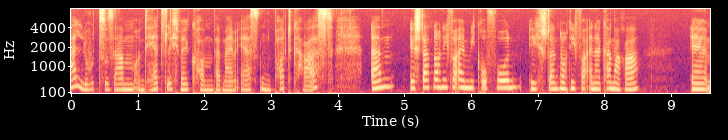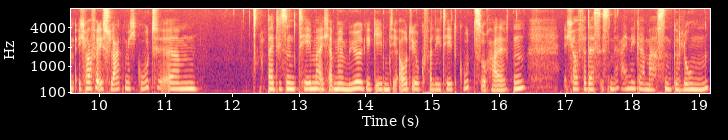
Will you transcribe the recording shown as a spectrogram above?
Hallo zusammen und herzlich willkommen bei meinem ersten Podcast. Ähm, ich stand noch nie vor einem Mikrofon, ich stand noch nie vor einer Kamera. Ähm, ich hoffe, ich schlage mich gut ähm, bei diesem Thema. Ich habe mir Mühe gegeben, die Audioqualität gut zu halten. Ich hoffe, das ist mir einigermaßen gelungen.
